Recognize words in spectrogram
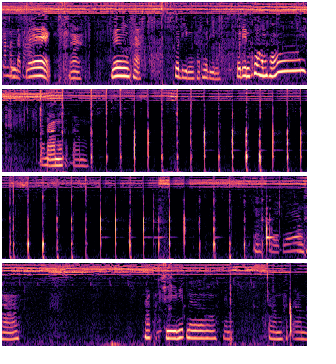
กันเลยอันดับจ้าแรกอะหนึ่งค่ะทั่วดินค่ะทั่วดินทั่วดินคั่วหอมๆตำค่ะตำอะแรกแล้วค่ะรากผักชีนิดนึงนี่นะตำค่ะตำ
